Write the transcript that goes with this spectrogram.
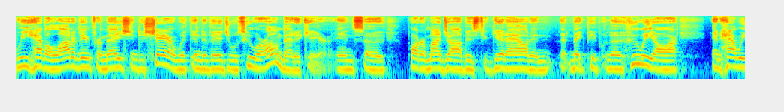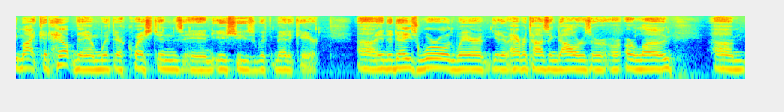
we have a lot of information to share with individuals who are on Medicare. And so part of my job is to get out and make people know who we are and how we might could help them with their questions and issues with Medicare. Uh, in today's world where you know advertising dollars are, are, are low, um,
